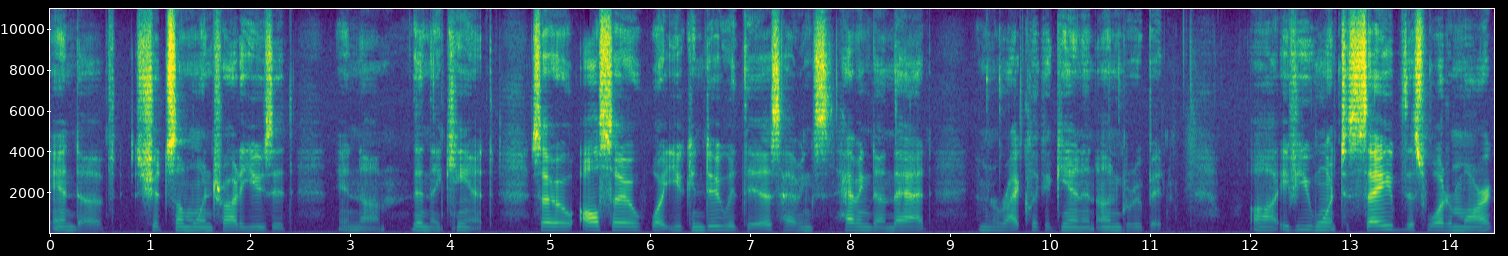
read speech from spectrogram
And uh, should someone try to use it and um, then they can't. So also what you can do with this having having done that I'm going to right click again and ungroup it. Uh, if you want to save this watermark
